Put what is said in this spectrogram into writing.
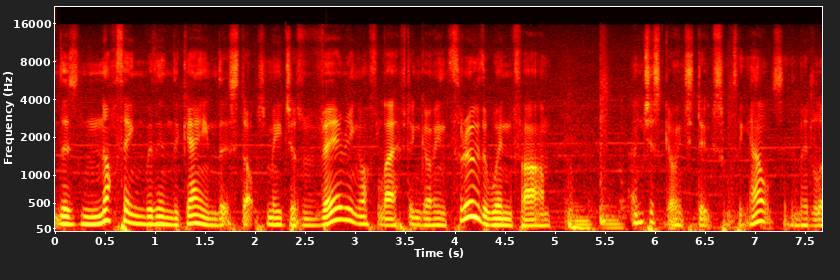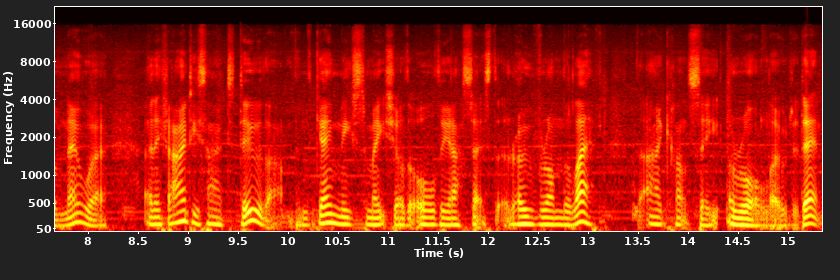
there's nothing within the game that stops me just veering off left and going through the wind farm and just going to do something else in the middle of nowhere. And if I decide to do that, then the game needs to make sure that all the assets that are over on the left that I can't see are all loaded in.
